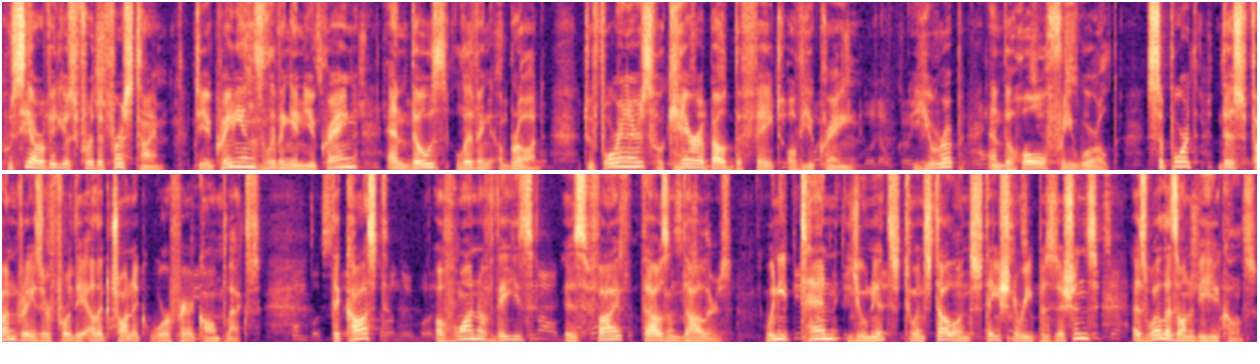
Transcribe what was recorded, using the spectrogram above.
who see our videos for the first time, to Ukrainians living in Ukraine and those living abroad, to foreigners who care about the fate of Ukraine, Europe, and the whole free world. Support this fundraiser for the electronic warfare complex. The cost of one of these is $5,000. We need 10 units to install on stationary positions as well as on vehicles.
